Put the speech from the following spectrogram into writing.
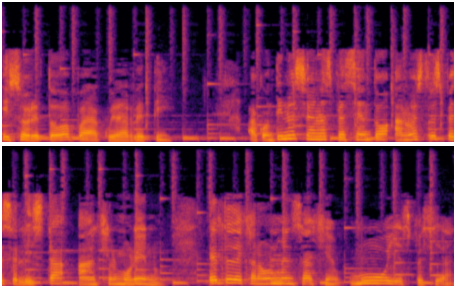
y sobre todo para cuidar de ti. A continuación les presento a nuestro especialista Ángel Moreno. Él te dejará un mensaje muy especial.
